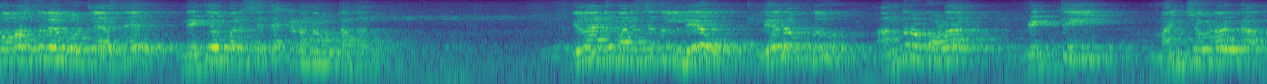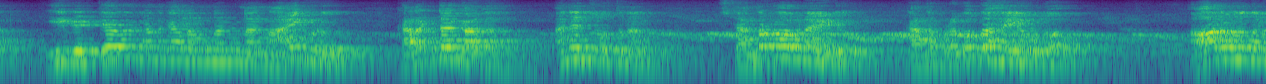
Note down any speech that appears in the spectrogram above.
కులస్తులే ఓట్లేస్తే నెగ్గే పరిస్థితి ఎక్కడన్నా ఉంటుందా? ఇలాంటి పరిస్థితులు లేవు. లేనప్పుడు అందరూ కూడా వ్యక్తి మంచోడా కాదా? ఈ వ్యక్తి కనుక ఉన్నట్టు నా నాయకుడు కరెక్టా కాదా? అనేది చూస్తున్నాను. చంద్రబాబు నాయుడు గత ప్రభుత్వ హయాంలో ఆరు వందల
